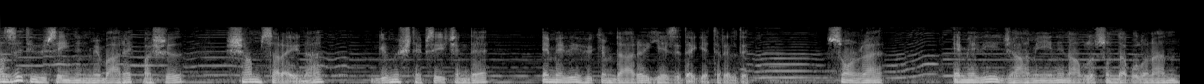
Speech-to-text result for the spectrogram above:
Hazreti Hüseyin'in mübarek başı Şam sarayına gümüş tepsi içinde Emevi hükümdarı Yezid'e getirildi. Sonra Emevi Camii'nin avlusunda bulunan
